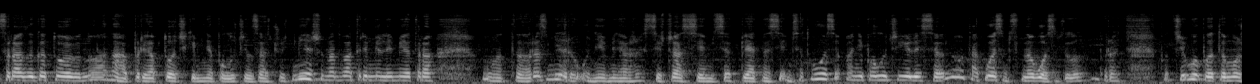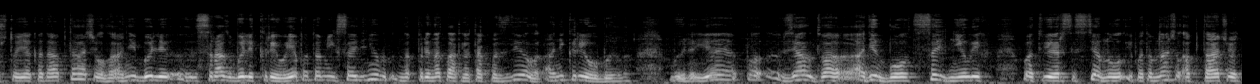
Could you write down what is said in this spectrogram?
сразу готовлю, но она при обточке мне получилась чуть меньше, на 2-3 миллиметра. Вот, размеры у нее у меня сейчас 75 на 78 они получились, ну так 80 на 80 брать. Почему? Потому что я когда обтачивал, они были, сразу были криво. Я потом их соединил, при накладке вот так вот сделал, они криво было, были. Я взял два, один болт, соединил их в отверстие, стянул и потом начал обтачивать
